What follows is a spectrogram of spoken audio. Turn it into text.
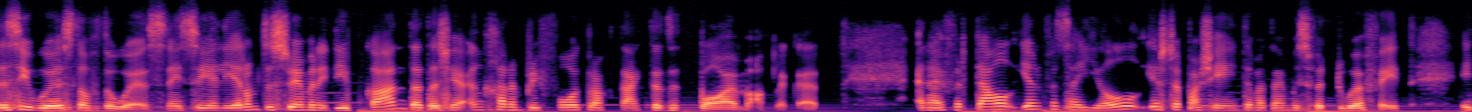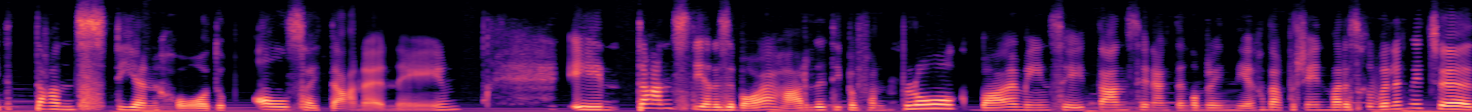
dis die worst of the worst nê. So jy leer om te swem in die diep kant dat as jy ingaan in privaat praktyk, dit is baie makliker en hy vertel een van sy heel eerste pasiënte wat hy moes verdoof het, het tandsteen gehad op al sy tande, nê. En tandsteen is 'n baie harde tipe van plaak. Baie mense het tandsteen, ek dink omtrent 90%, maar dit is gewoonlik net so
